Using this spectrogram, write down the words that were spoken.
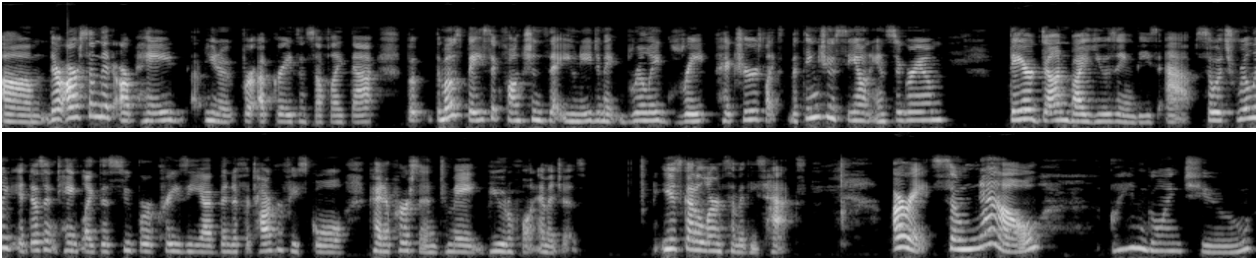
Um, there are some that are paid, you know, for upgrades and stuff like that. But the most basic functions that you need to make really great pictures, like the things you see on Instagram, they are done by using these apps. So it's really, it doesn't take like this super crazy, I've been to photography school kind of person to make beautiful images. You just got to learn some of these hacks. All right, so now I am going to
